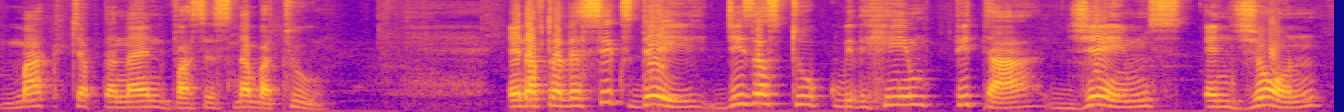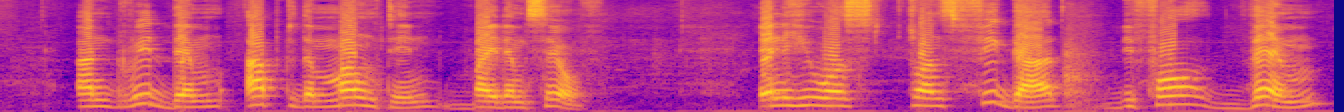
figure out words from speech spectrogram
Mark chapter 9, verses number 2. And after the sixth day, Jesus took with him Peter, James, and John and led them up to the mountain by themselves. And he was transfigured before them,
